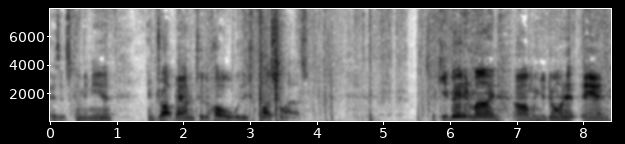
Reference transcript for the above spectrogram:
as it's coming in and drop down into the hole with these flush slides. So keep that in mind um, when you're doing it. And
